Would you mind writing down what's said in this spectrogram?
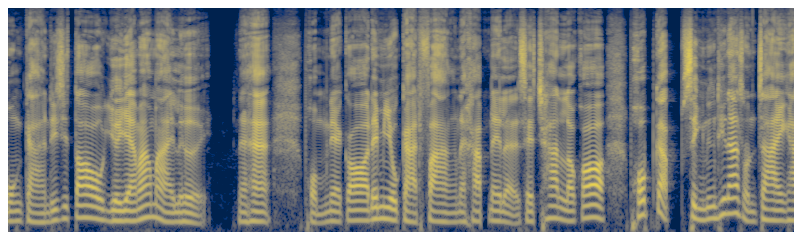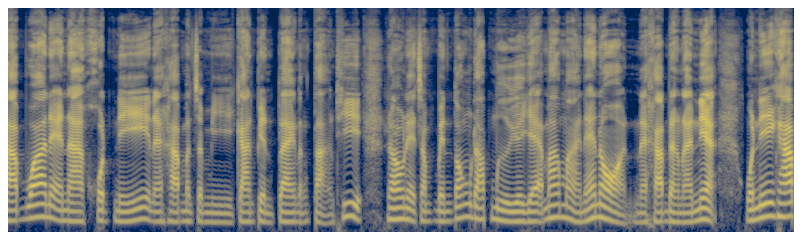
วงการดิจิทัลเยอะแยะมากมายเลย นะฮะผมเนี่ยก็ได้มีโอกาสฟังนะครับในหลายเซสชันแล้วก็พบกับสิ่งหนึ่งที่น่าสนใจครับ ว่าในอนาคตนี้นะครับมันจะมีการเปลี่ยนแปลงต่างๆ ที่เราเนี่ยจำเป็นต้องรับมือเยอะแยะมากมายแน่นอนนะครับดังนั้นเนี่ยวันนี้ครับ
